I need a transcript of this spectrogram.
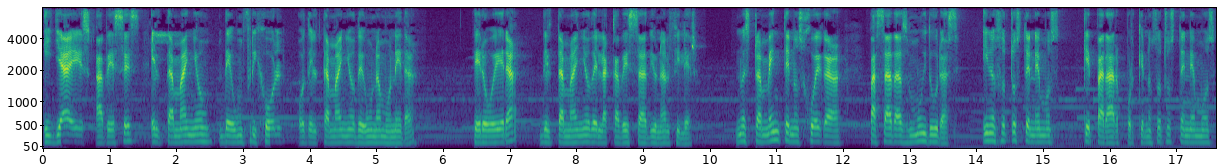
Y ya es a veces el tamaño de un frijol o del tamaño de una moneda, pero era del tamaño de la cabeza de un alfiler. Nuestra mente nos juega pasadas muy duras y nosotros tenemos que parar porque nosotros tenemos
